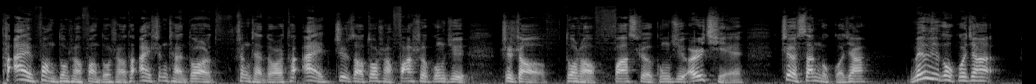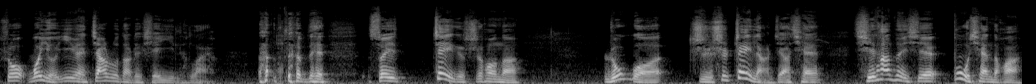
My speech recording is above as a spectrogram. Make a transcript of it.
他爱放多少放多少，他爱生产多少生产多少，他爱制造多少发射工具制造多少发射工具，而且这三个国家没有一个国家说我有意愿加入到这个协议里头来，对不对？所以这个时候呢，如果只是这两家签。其他那些不签的话，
